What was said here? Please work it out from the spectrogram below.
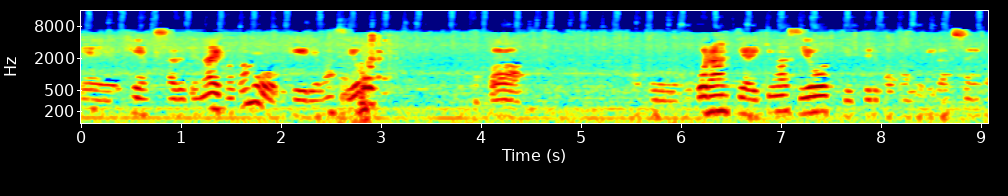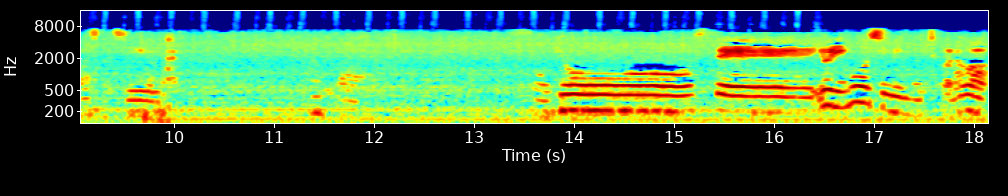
えー、契約されてない方も受け入れますよ、とか、あと、ボランティア行きますよって言ってる方もいらっしゃいましたし、なんか、そう、行政よりも市民の力が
